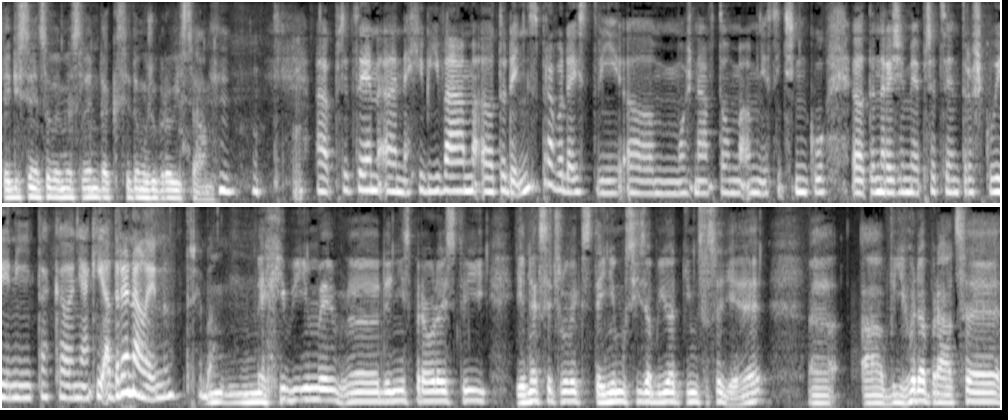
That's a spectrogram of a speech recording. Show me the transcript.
teď, když si něco vymyslím, tak si to můžu províst sám. Přece jen eh, nechybí vám eh, to denní zpravodajství, eh, možná v tom měsíčníku ten režim je přece jen trošku jiný, tak nějaký adrenalin třeba? Nechybí mi denní zpravodajství, jednak se člověk stejně musí zabývat tím, co se děje a výhoda práce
